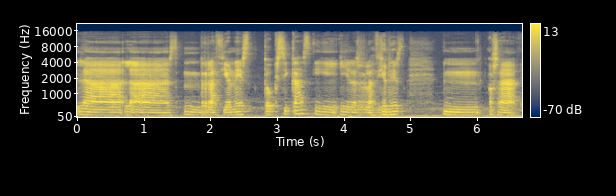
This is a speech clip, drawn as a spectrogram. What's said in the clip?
las relaciones tóxicas y, las relaciones, mm, o sea,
